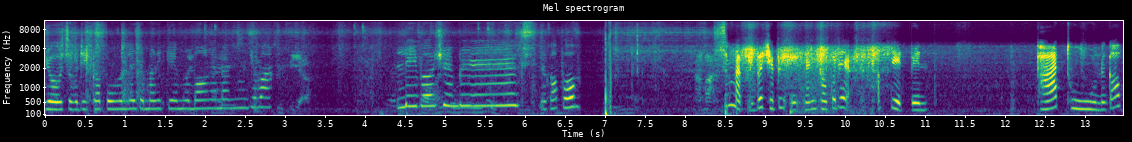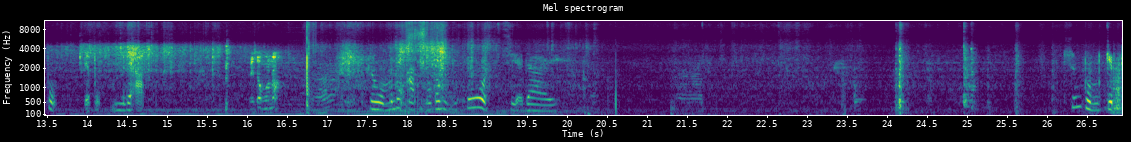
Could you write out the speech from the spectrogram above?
โยสวัสดีครับผมวันนี้จะมาในเกมระบองในมันมันชื่อว่า Liver Champions นะครับผม ซึ่งแบบ Liver Champions เอกนั้นเขาก็ได้อัปเดตเป็นพาร์ท2นะครับผม แต่ผมไม่ได้อัดไม่ต้องมาเนาะแต่ผมไม่ได้อัดนะครับผมโคตรเสียดายซึ่งผมเก็บไป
